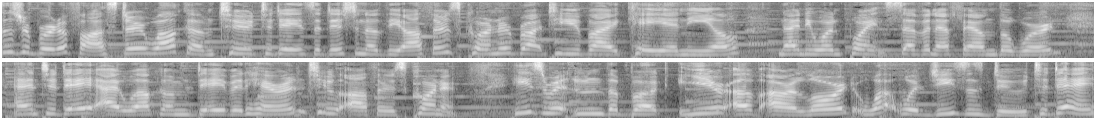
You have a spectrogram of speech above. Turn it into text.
is Roberta Foster. Welcome to today's edition of the Author's Corner brought to you by KNEO 91.7 FM The Word. And today I welcome David Heeren to Author's Corner. He's written the book Year of Our Lord What Would Jesus Do Today,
